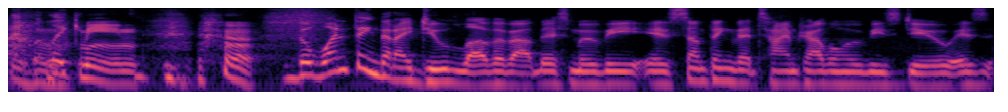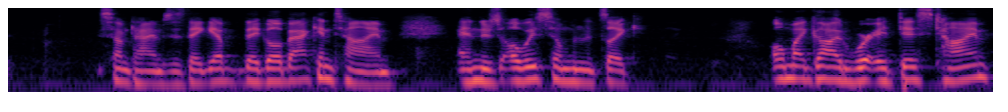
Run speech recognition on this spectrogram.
like, mean, The one thing that I do love about this movie is something that time travel movies do is sometimes is they get they go back in time and there's always someone that's like oh my god we're at this time?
